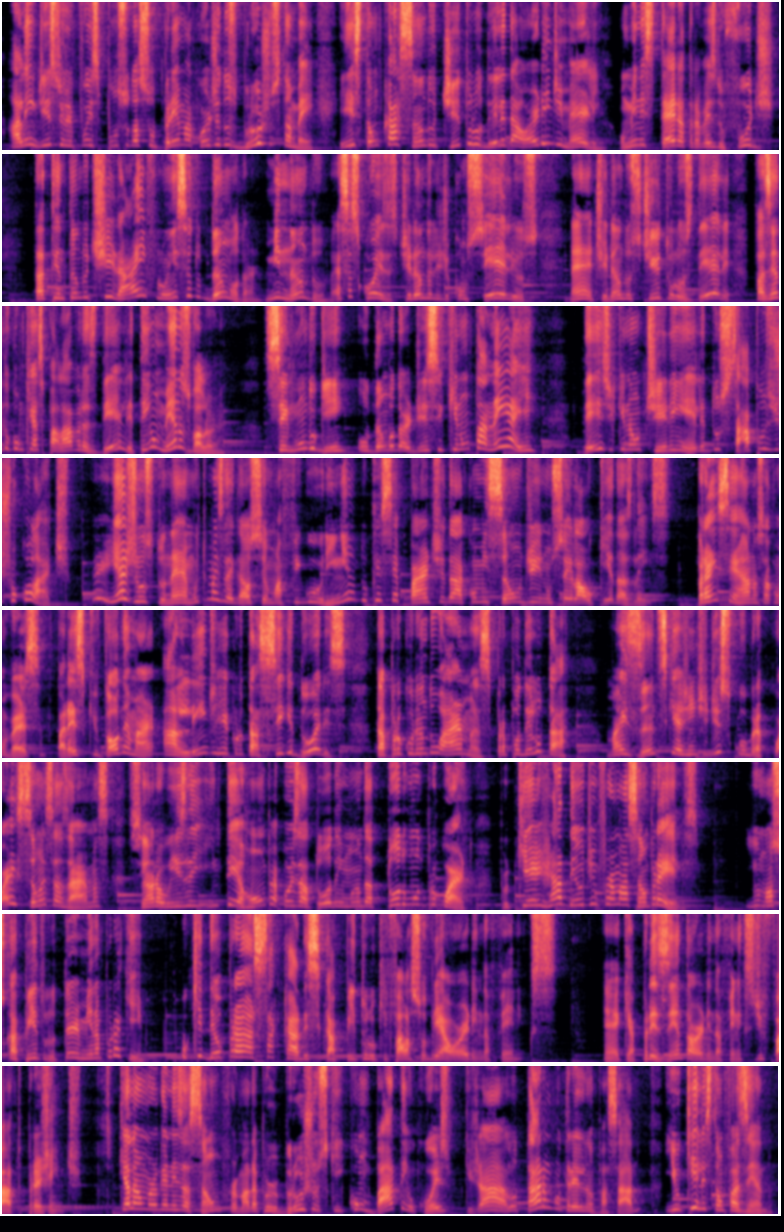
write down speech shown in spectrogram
Além disso, ele foi expulso da Suprema Corte dos Bruxos também, e estão caçando o título dele da Ordem de Merlin. O Ministério, através do Fudge, está tentando tirar a influência do Dumbledore, minando essas coisas, tirando ele de conselhos, né, tirando os títulos dele, fazendo com que as palavras dele tenham menos valor. Segundo Gui, o Dumbledore disse que não tá nem aí, desde que não tirem ele dos sapos de chocolate. E é justo, né? É muito mais legal ser uma figurinha do que ser parte da comissão de não sei lá o que das leis. Para encerrar nossa conversa, parece que Valdemar, além de recrutar seguidores, tá procurando armas para poder lutar. Mas antes que a gente descubra quais são essas armas, Senhora Weasley interrompe a coisa toda e manda todo mundo pro quarto, porque já deu de informação para eles. E o nosso capítulo termina por aqui. O que deu para sacar desse capítulo que fala sobre a Ordem da Fênix? É, que apresenta a Ordem da Fênix de fato pra gente. Que ela é uma organização formada por bruxos que combatem o Coiso, que já lutaram contra ele no passado. E o que eles estão fazendo?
